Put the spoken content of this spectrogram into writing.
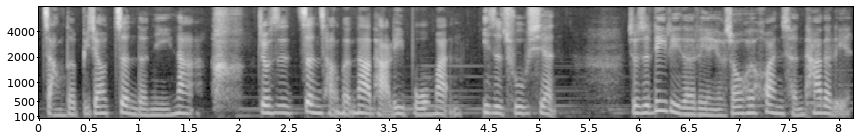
长得比较正的妮娜，就是正常的娜塔莉波曼一直出现。就是莉莉的脸有时候会换成她的脸，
